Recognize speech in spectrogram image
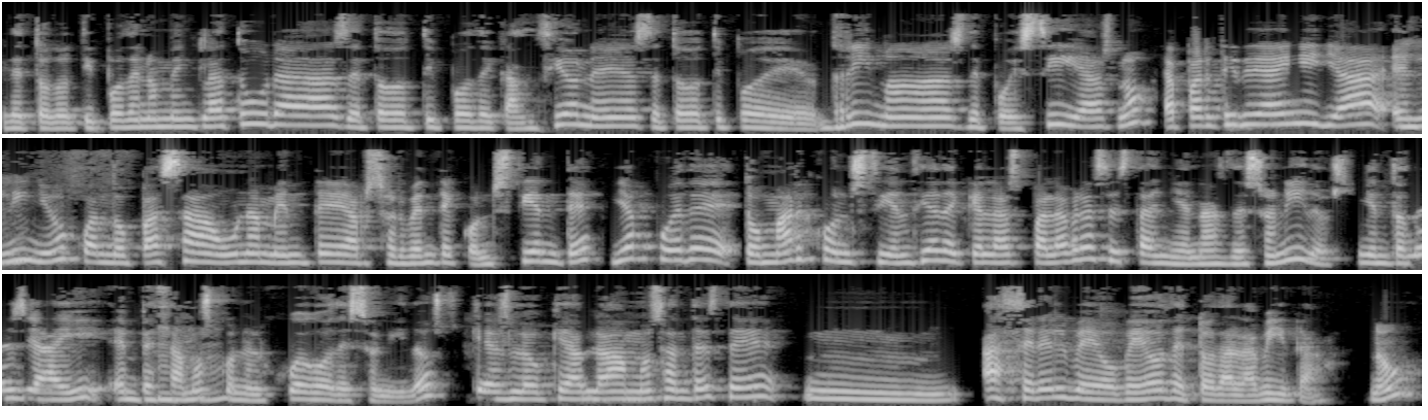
de todo tipo de nomenclaturas, de todo tipo de canciones, de todo tipo de rimas, de poesías, ¿no? A partir de ahí ya el niño cuando pasa a una mente absorbente consciente ya puede tomar conciencia de que las palabras están llenas de sonidos y entonces ya ahí empezamos con el juego de sonidos, que es lo que hablábamos antes de mm, hacer el veo veo de toda la vida, ¿no?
